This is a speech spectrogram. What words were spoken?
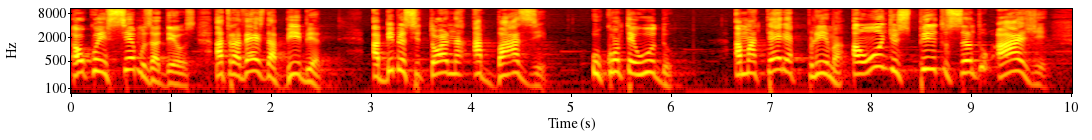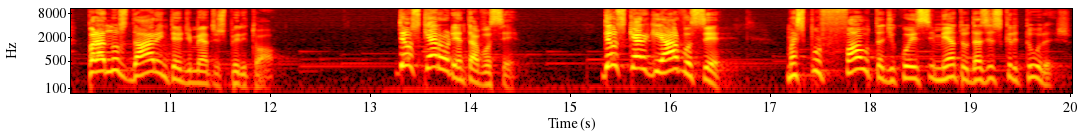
Ao conhecermos a Deus através da Bíblia, a Bíblia se torna a base, o conteúdo, a matéria-prima, aonde o Espírito Santo age para nos dar o entendimento espiritual. Deus quer orientar você. Deus quer guiar você, mas por falta de conhecimento das Escrituras,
